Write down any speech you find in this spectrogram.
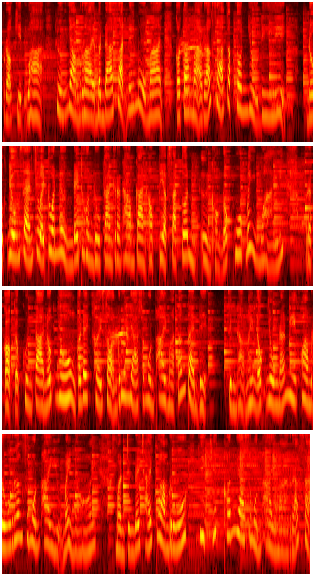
เพราะคิดว่าถึงอย่างไรบรรดาสัตว์ในหมู่บ้านก็ต้องมารักษากับตนอยู่ดี นกยุงแสนสวยตัวหนึ่งได้ทนดูการกระทำการเอาเปรียบสัตว์ตัวอื่นๆของนกฮูกไม่ไหว ประกอบกับคุณตานกยุงก็ได้เคยสอนเรื่องยาสมุนไพรมาตั้งแต่เด็ก จึงทำให้นกยุงนั้นมีความรู้เรื่องสมุนไพรอยู่ไม่น้อย มันจึงได้ใช้ความรู้ที่คิดค้นยาสมุนไพรมารักษา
